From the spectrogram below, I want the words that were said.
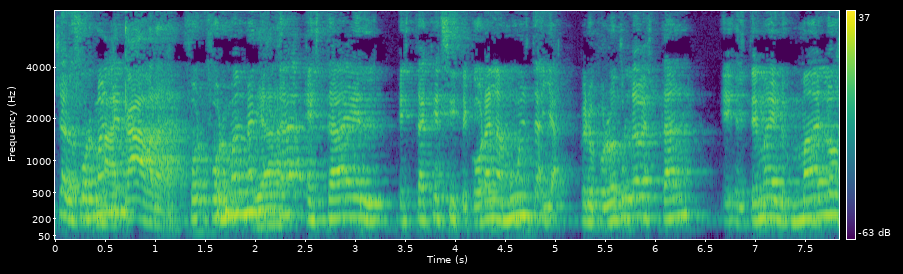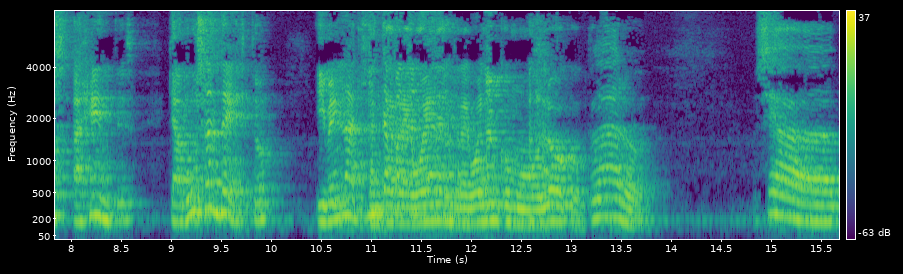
claro, formalmente, macabra. formalmente está, está, el, está que si te cobran la multa, ya. Pero por otro lado están el tema de los malos agentes que abusan de esto y ven la quinta que revuelan, revuelan como locos, claro. O sea,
